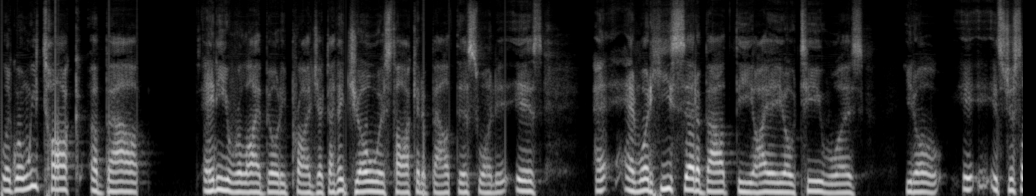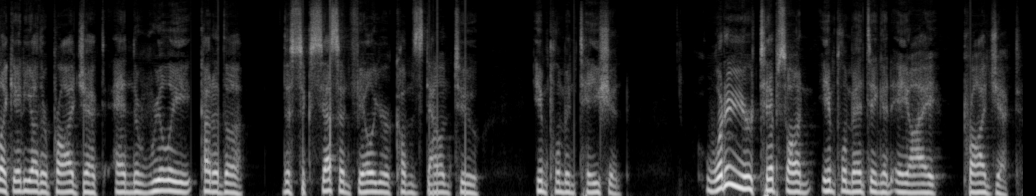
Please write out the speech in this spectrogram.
like, when we talk about any reliability project, I think Joe was talking about this one, is, and what he said about the IIoT was, you know, it's just like any other project. And the really kind of the, the success and failure comes down to implementation what are your tips on implementing an AI project?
